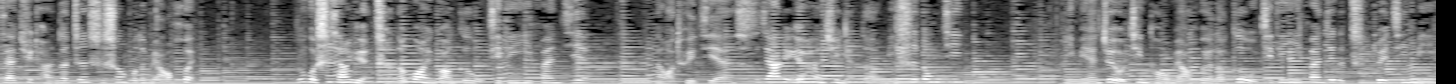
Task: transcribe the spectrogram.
在剧团的真实生活的描绘。如果是想远程的逛一逛歌舞伎町一番街，那我推荐斯嘉丽·约翰逊演的《迷失东京》，里面就有镜头描绘了歌舞伎町一番街的纸醉金迷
